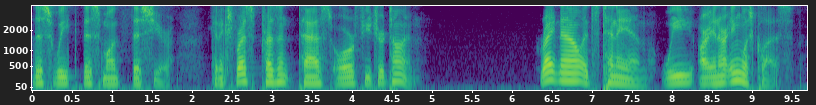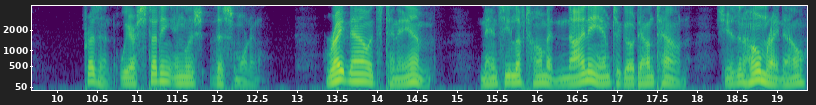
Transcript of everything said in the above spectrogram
this week, this month, this year, can express present, past, or future time. Right now, it's 10 a.m. We are in our English class. Present, we are studying English this morning. Right now it's 10 a.m. Nancy left home at 9 a.m. to go downtown. She isn't home right now.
